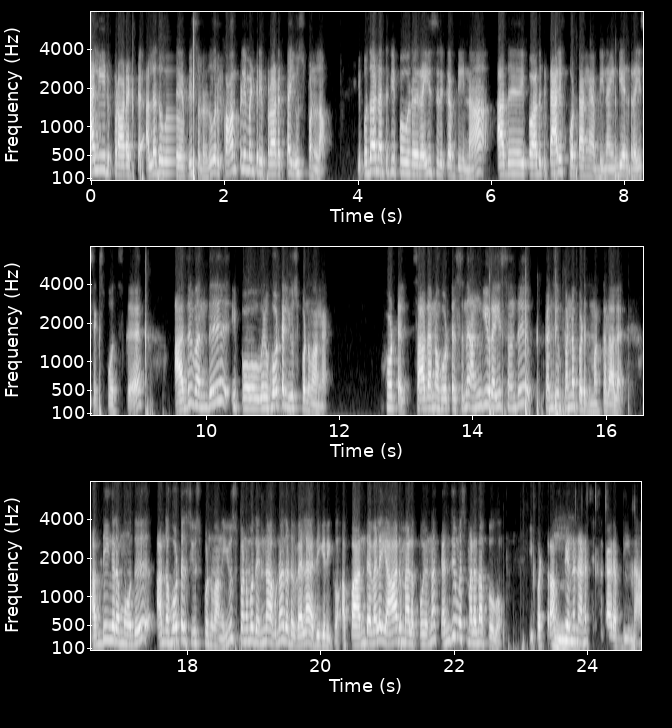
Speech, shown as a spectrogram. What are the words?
ஆலிட் ப்ராடக்ட் அல்லது ஒரு எப்படி சொல்றது ஒரு காம்ப்ளிமெண்டரி ப்ராடக்டா யூஸ் பண்ணலாம். இப்போ உதாரணத்துக்கு இப்போ ஒரு ரைஸ் இருக்கு அப்படின்னா அது இப்போ அதுக்கு டாரிஃப் போட்டாங்க அப்படின்னா இந்தியன் ரைஸ் எக்ஸ்போர்ட்ஸ்க்கு அது வந்து இப்போ ஒரு ஹோட்டல் யூஸ் பண்ணுவாங்க. ஹோட்டல் சாதாரண ஹோட்டல்ஸ் வந்து அங்கேயும் ரைஸ் வந்து கன்சியூம் பண்ணப்படுது மக்களால. அப்படிங்கிற போது அந்த ஹோட்டல்ஸ் யூஸ் பண்ணுவாங்க. யூஸ் பண்ணும்போது என்ன ஆகும்னா அதோட விலை அதிகரிக்கும். அப்ப அந்த விலை யார் மேல போகும்னா கன்சியூமர்ஸ் மேல தான் போகும். இப்ப ட்ரம்ப். என்ன நினைச்சிட்டு இருக்காரு அப்படின்னா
